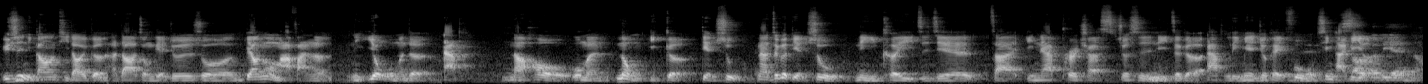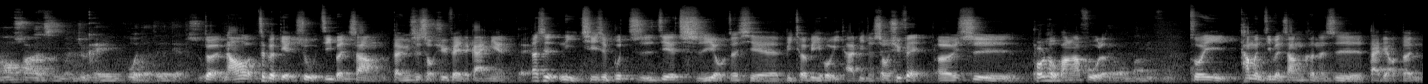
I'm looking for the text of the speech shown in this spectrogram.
于是你刚刚提到一个很大的重点，就是说不要那么麻烦了，你用我们的 App。然后我们弄一个点数，那这个点数你可以直接在 in-app purchase，就是你这个 app 里面就可以付新台币了。扫个脸，然后刷个指纹就可以获得这个点数。对，然后这个点数基本上等于是手续费的概念。对。但是你其实不直接持有这些比特币或以太币的手续费，而是 portal 帮他付了。我帮你付。所以他们基本上可能是代表等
